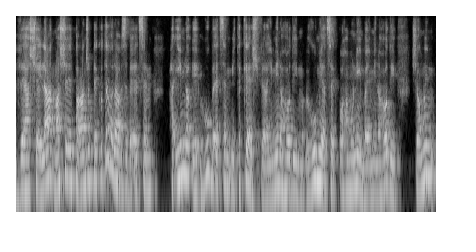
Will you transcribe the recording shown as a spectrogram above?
והשאלה, מה שפרנג'ה כותב עליו זה בעצם, האם לא, הוא בעצם מתעקש, והימין ההודי, הוא מייצג פה המונים בימין ההודי, שאומרים,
